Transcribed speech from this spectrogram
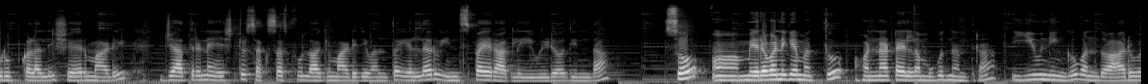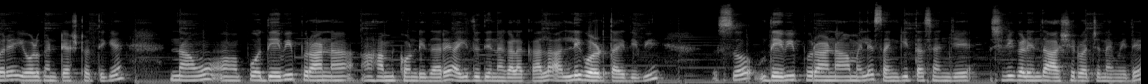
ಗ್ರೂಪ್ಗಳಲ್ಲಿ ಶೇರ್ ಮಾಡಿ, ಜಾತ್ರೆನ ಎಷ್ಟು ಸಕ್ಸಸ್ಫುಲ್ ಆಗಿ ಮಾಡಿದ್ದೀವಂತ ಎಲ್ಲರೂ ಇನ್ಸ್ಪೈರ್ ಆಗಲಿ ಈ ವಿಡಿಯೋದಿಂದ. ಸೊ ಮೆರವಣಿಗೆ ಮತ್ತು ಹೊನ್ನಾಟ ಎಲ್ಲ ಮುಗಿದ ನಂತರ ಈವ್ನಿಂಗು ಒಂದು ಆರೂವರೆ, ಏಳು ಗಂಟೆ ಅಷ್ಟೊತ್ತಿಗೆ ನಾವು ಪೋ, ದೇವಿ ಪುರಾಣ ಹಮ್ಮಿಕೊಂಡಿದ್ದಾರೆ ಐದು ದಿನಗಳ ಕಾಲ. ಅಲ್ಲಿಗೆ ಹೊರಡ್ತಾ ಇದ್ದೀವಿ. ಸೊ ದೇವಿ ಪುರಾಣ ಆಮೇಲೆ ಸಂಗೀತ ಸಂಜೆ ಶ್ರೀಗಳಿಂದ ಆಶೀರ್ವಚನವಿದೆ.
